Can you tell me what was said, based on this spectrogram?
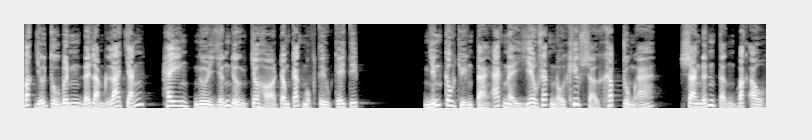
bắt giữ tù binh để làm lá chắn hay người dẫn đường cho họ trong các mục tiêu kế tiếp. Những câu chuyện tàn ác này gieo rắc nỗi khiếp sợ khắp Trung Á, sang đến tận Bắc Âu,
